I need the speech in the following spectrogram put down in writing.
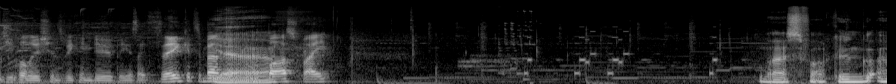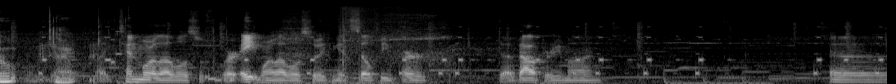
Digivolutions we can do because I think it's about Yeah. the boss fight. Let's fucking go. Oh, no. Like ten more levels or eight more levels so we can get Selfie or the Valkyrimon. Uh,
